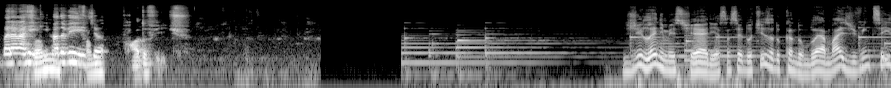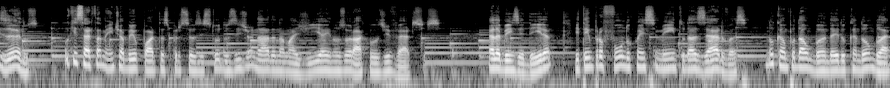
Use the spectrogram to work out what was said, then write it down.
Bora lá, Rick, vamos, roda o vídeo. Vamos, roda o vídeo. Gilene Mestieri é sacerdotisa do candomblé há mais de 26 anos o que certamente abriu portas para os seus estudos e jornada na magia e nos oráculos diversos. Ela é benzedeira e tem um profundo conhecimento das ervas no campo da Umbanda e do Candomblé,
